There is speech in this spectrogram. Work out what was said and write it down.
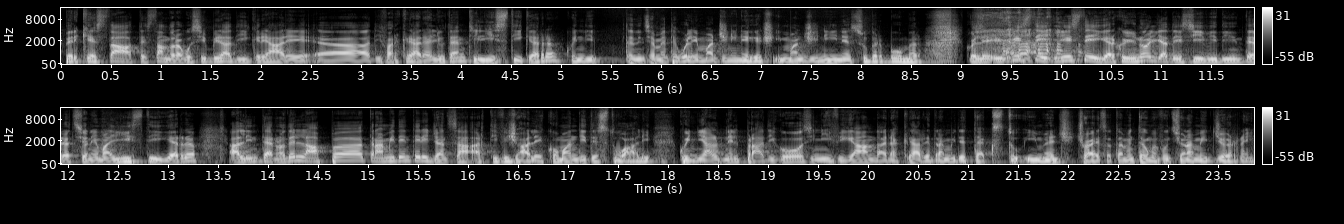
perché sta testando la possibilità di creare, eh, di far creare agli utenti gli sticker, quindi tendenzialmente quelle immaginine che ci, immaginine super boomer quelle, gli, sti- gli sticker quindi non gli adesivi di interazione ma gli sticker all'interno dell'app tramite intelligenza artificiale e comandi testuali. Quindi al- nel pratico significa andare a creare tramite text to image cioè esattamente come funziona Midjourney.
